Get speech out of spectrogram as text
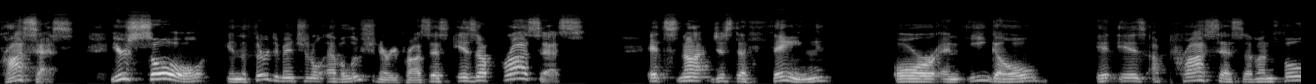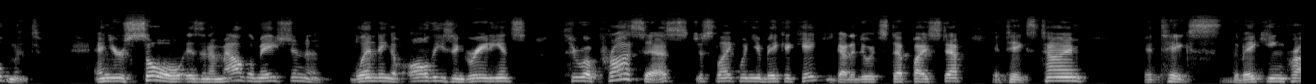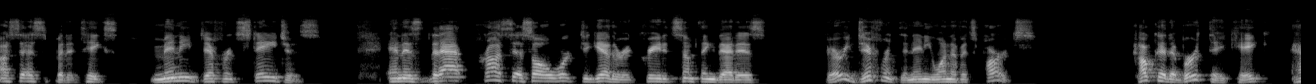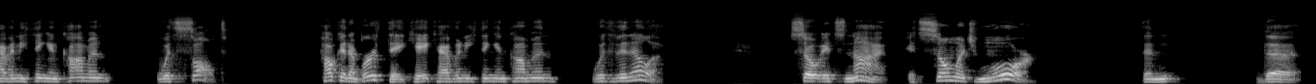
process. Your soul in the third dimensional evolutionary process is a process. It's not just a thing or an ego, it is a process of unfoldment. And your soul is an amalgamation and blending of all these ingredients through a process, just like when you bake a cake, you got to do it step by step. It takes time, it takes the baking process, but it takes many different stages. And as that process all worked together, it created something that is very different than any one of its parts. How could a birthday cake have anything in common with salt? how can a birthday cake have anything in common with vanilla? So it's not It's so much more than the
